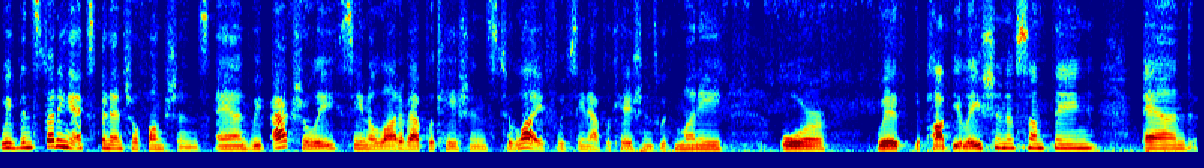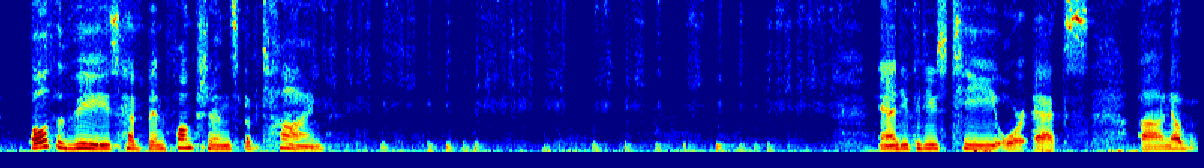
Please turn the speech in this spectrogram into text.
we've been studying exponential functions and we've actually seen a lot of applications to life. We've seen applications with money or with the population of something. And both of these have been functions of time. And you could use t or x. Uh, now,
